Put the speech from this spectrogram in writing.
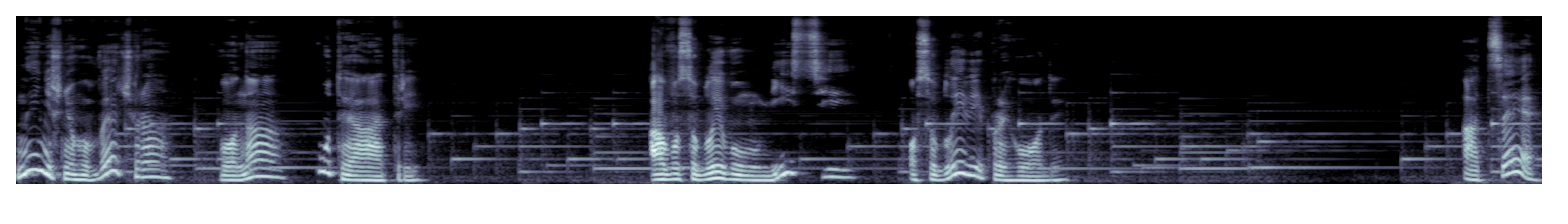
Нинішнього вечора вона у театрі. А в особливому місці особливі пригоди. А це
